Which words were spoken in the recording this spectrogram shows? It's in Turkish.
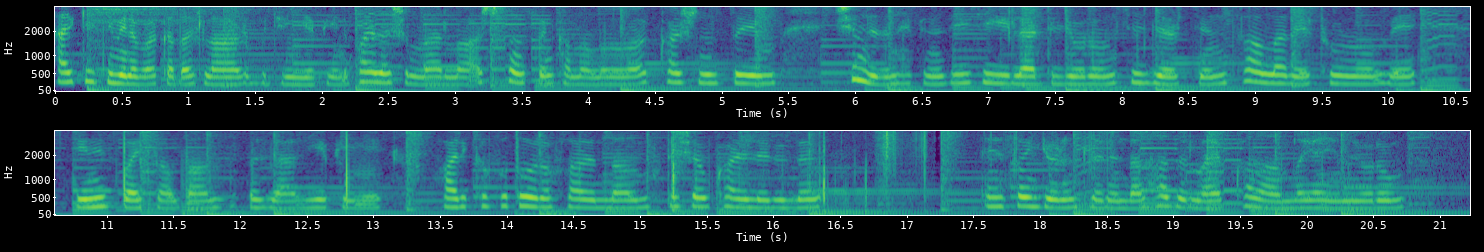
Herkese merhaba arkadaşlar. Bugün yepyeni paylaşımlarla Sensin kanalı olarak karşınızdayım. Şimdiden hepinize iyi seyirler diliyorum. Sizler için Çağlar Ertuğrul ve Deniz Baysal'dan özel yepyeni harika fotoğraflarından, muhteşem karelerinden, en son görüntülerinden hazırlayıp kanalımda yayınlıyorum.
